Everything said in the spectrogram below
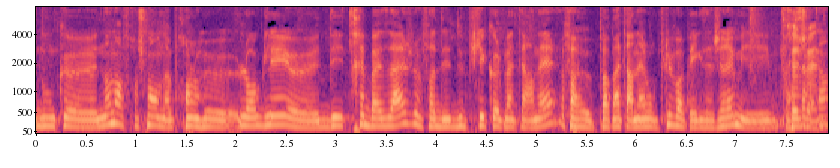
Donc euh, non, non, franchement, on apprend l'anglais euh, dès très bas âge, enfin depuis l'école maternelle, enfin pas maternelle non plus, on va pas exagérer, mais très jeune.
